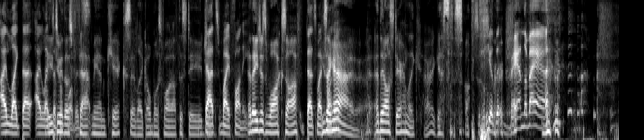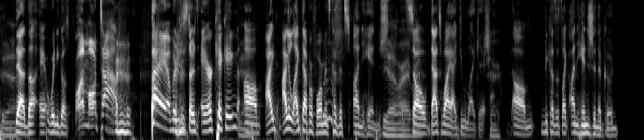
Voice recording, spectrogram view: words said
I like that. I like he's doing those fat man kicks and like almost falling off the stage. That's my funny. and then he just walks off. That's my He's funny. like, yeah, and they all stare. I'm like, all right, I guess the song's over. yeah, the, Van the man. yeah. Yeah, the when he goes one more time, bam, and he just starts air kicking. Yeah. Um, I I like that performance because it's unhinged. Yeah, right, So that's why I do like it. Sure. Um, because it's like unhinged in a good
